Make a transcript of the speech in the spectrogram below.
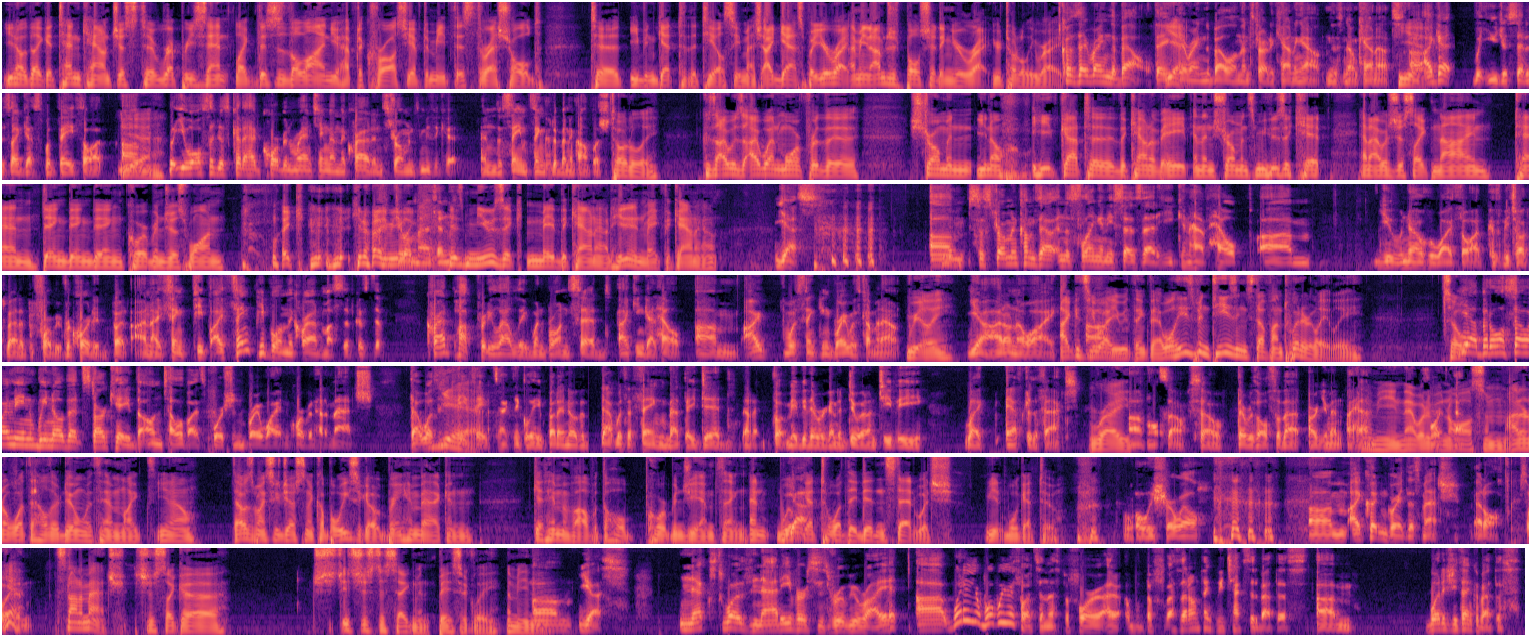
you know like a ten count just to represent like this is the line you have to cross. You have to meet this threshold. To even get to the TLC match, I guess, but you're right. I mean, I'm just bullshitting. You're right. You're totally right. because they rang the bell. They, Yeah. they rang the bell and then started counting out, and there's no countouts. Yeah. Uh, I get what you just said is, I guess, what they thought. Um, Yeah. But you also just could have had Corbin ranting on the crowd and Strowman's music hit, and the same thing could have been accomplished. Totally. Because I was, I went more for the Strowman. You know, he got to the count of eight, and then Strowman's music hit, and I was just like nine, ten, ding, ding, ding. Corbin just won. like, you know what I mean? you like, imagine? His music made the count out. He didn't make the count out. Yes. um, so Strowman comes out in a sling and he says that he can have help. Um, you know who I thought because we talked about it before we recorded, but and I think people, I think people in the crowd must have because the crowd popped pretty loudly when Braun said, "I can get help." Um, I was thinking Bray was coming out. Really, Yeah, I don't know why. I could see why you would think that. Well, he's been teasing stuff on Twitter lately. So Yeah, but also, I mean, we know that Starcade, the untelevised portion, Bray Wyatt and Corbin had a match. That wasn't Yeah. kayfabe technically, but I know that that was a thing that they did. That I thought maybe they were going to do it on TV, like after the fact. right. Um, also, so there was also that argument I had. I mean, that would have been that. awesome. I don't know what the hell they're doing with him. Like, you know, that was my suggestion a couple weeks ago. Bring him back and get him involved with the whole Corbin GM thing. And we'll Yeah. get to what they did instead, which we'll get to. Oh, we sure will. um, I couldn't grade this match at all, so I didn't. it's not a match. It's just like a. It's just a segment, basically. I mean, Um, yes. Next was Natty versus Ruby Riot. Uh, what are your What were your thoughts on this before? I, before, I don't think we texted about this. Um, what did you think about this?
